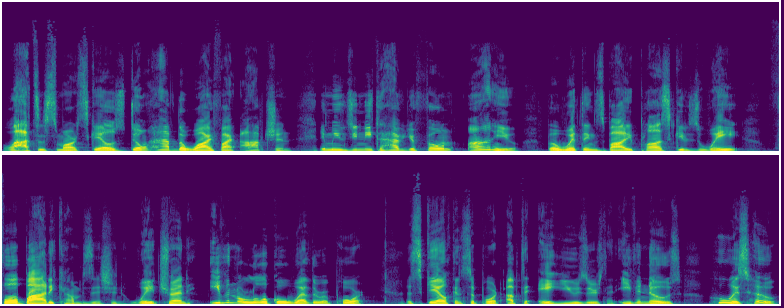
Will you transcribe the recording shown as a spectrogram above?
Lots of smart scales don't have the Wi Fi option. It means you need to have your phone on you. But Withings Body Plus gives weight, full body composition, weight trend, even a local weather report. The scale can support up to eight users and even knows who is who.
